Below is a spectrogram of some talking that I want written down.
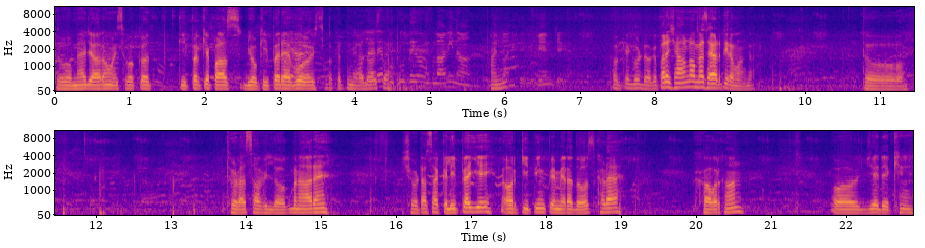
तो मैं जा रहा हूँ इस वक्त कीपर के पास, जो कीपर है वो इस वक्त मेरा दोस्त है। हाँ जी। ओके गुड ओके परेशान ना मैं सैडती रहूँगा तो थोड़ा सा व्लॉग बना रहे हैं। छोटा सा क्लिप है ये और कीपिंग पे मेरा दोस्त खड़ा है खावर खान। और ये देखें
